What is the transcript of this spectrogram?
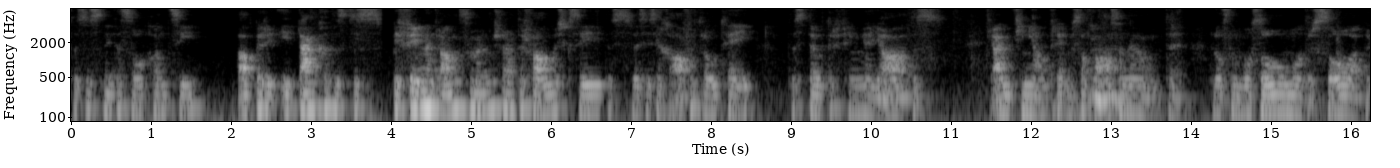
dass es nicht so sein könnte. Aber ich denke, dass das bei vielen Transmenschen der Fall war, dass wenn sie sich anvertraut haben, dass die Eltern finden, ja, das, ja im Teenie-Alter hat man so Phasen mhm. und äh, laufen wir so um oder so. Aber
